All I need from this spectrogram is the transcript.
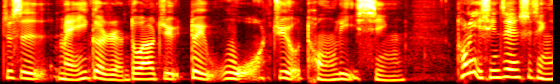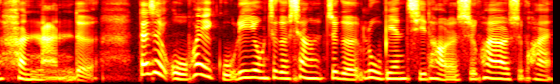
就是每一个人都要具对我具有同理心。同理心这件事情很难的，但是我会鼓励用这个像这个路边乞讨的十块二十块。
